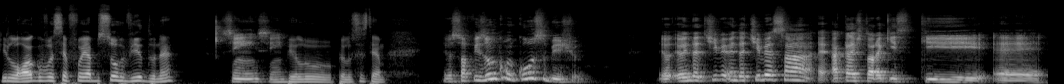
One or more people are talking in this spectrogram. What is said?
E logo você foi absorvido, né? Sim, sim. Pelo, pelo sistema. Eu só fiz um concurso, bicho. Eu, eu ainda tive, eu ainda tive essa. É, aquela história que. que é,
